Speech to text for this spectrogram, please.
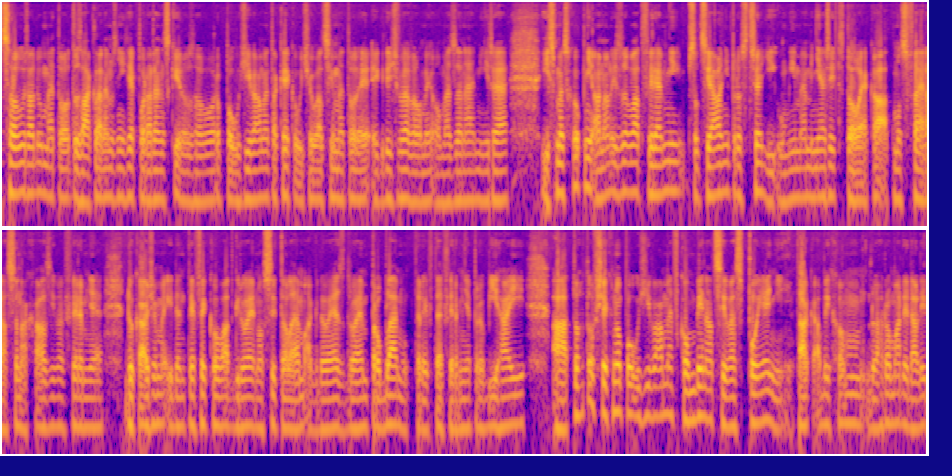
celou řadu metod, základem z nich je poradenský rozhovor, používáme také koučovací metody, i když ve velmi omezené míře. Jsme schopni analyzovat firmní sociální prostředí, umíme měřit to, jaká atmosféra se nachází ve firmě, dokážeme identifikovat, kdo je nositelem a kdo je zdrojem problémů, které v té firmě probíhají. A tohoto všechno používáme v kombinaci, ve spojení, tak, abychom dohromady dali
